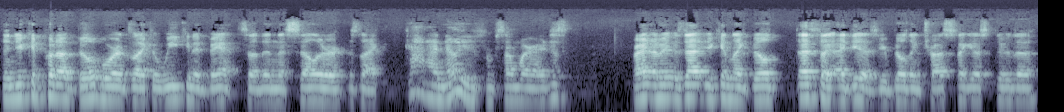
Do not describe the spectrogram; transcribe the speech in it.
then you could put up billboards like a week in advance. So then the seller is like, God, I know you from somewhere. I just, right? I mean, is that you can like build, that's the idea is you're building trust, I guess, through the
